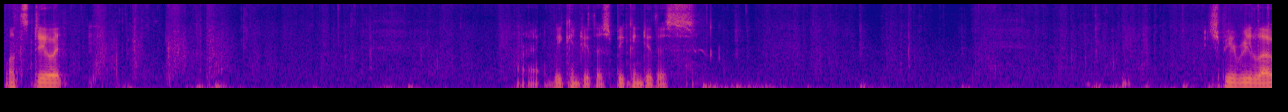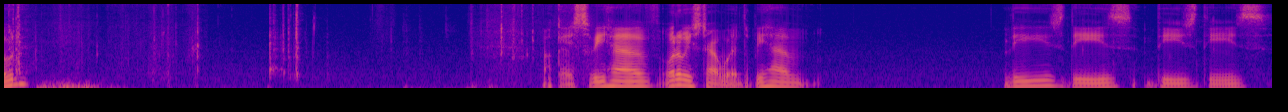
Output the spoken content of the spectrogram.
Let's do it. Alright, we can do this. We can do this. Should we reload? Okay, so we have... What do we start with? We have these, these, these, these.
